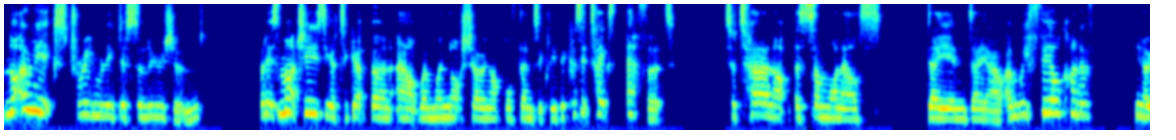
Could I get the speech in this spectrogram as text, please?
not only extremely disillusioned, but it's much easier to get burnt out when we're not showing up authentically because it takes effort to turn up as someone else day in, day out. And we feel kind of, you know,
